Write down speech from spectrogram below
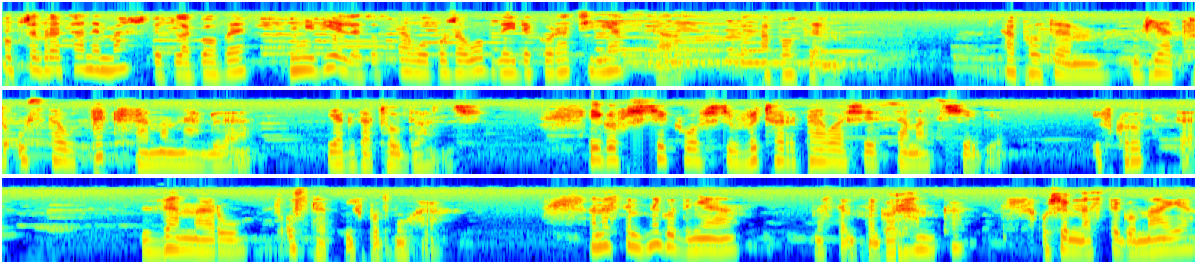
poprzewracane maszty flagowe. Niewiele zostało po żałobnej dekoracji miasta. A potem... A potem wiatr ustał tak samo nagle, jak zaczął dąć. Jego wściekłość wyczerpała się sama z siebie i wkrótce zamarł w ostatnich podmuchach. A następnego dnia, następnego ranka, 18 maja,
